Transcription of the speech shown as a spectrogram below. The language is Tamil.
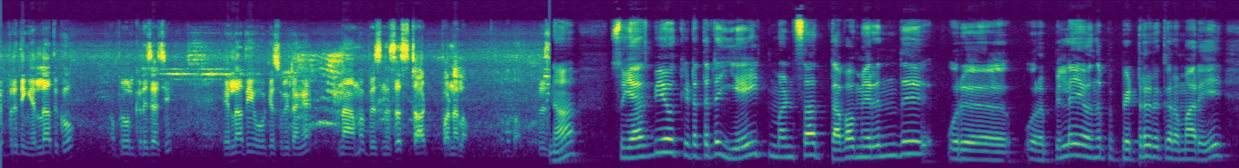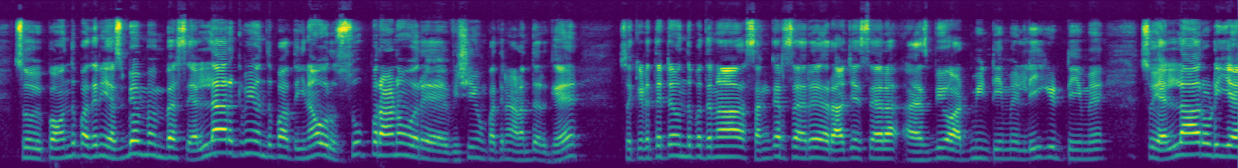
எவ்ரி திங் எல்லாத்துக்கும் அப்ரூவல் கிடைச்சாச்சு. எல்லாத்தையும் ஓகே சொல்லிட்டாங்க. நாம பிஸ்னஸை ஸ்டார்ட் பண்ணலாம். அவ்வளோதான் ஸோ எஸ்பிஓ கிட்டத்தட்ட எயிட் மந்த்ஸாக தவமிருந்து ஒரு ஒரு பிள்ளையை வந்து இப்போ பெற்றிருக்கிற மாதிரி ஸோ இப்போ வந்து பார்த்தீங்கன்னா எஸ்பிஐ மெம்பர்ஸ் எல்லாருக்குமே வந்து பார்த்தீங்கன்னா ஒரு சூப்பரான ஒரு விஷயம் பார்த்தீங்கன்னா நடந்திருக்கு. ஸோ கிட்டத்தட்ட வந்து பார்த்தீங்கன்னா Shankar sir Rajesh sir SPO admin team league team so எல்லாருடைய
